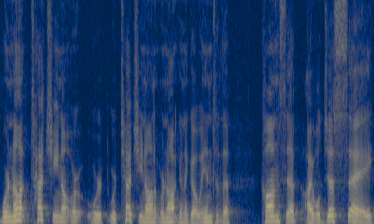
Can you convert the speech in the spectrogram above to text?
we're not touching, or we're, we're touching on it. We're not going to go into the concept. I will just say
